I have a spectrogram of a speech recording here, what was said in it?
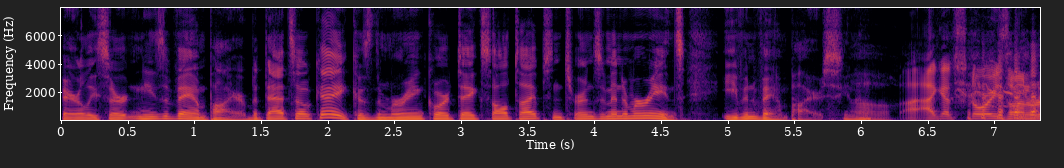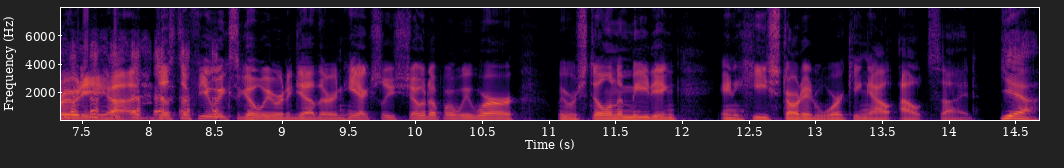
fairly certain he's a vampire, but that's okay because the Marine Corps takes all types and turns them into Marines, even vampires, you know? Oh, I got stories on Rudy. Uh, just a few weeks ago, we were together, and he actually showed up where we were. We were still in a meeting, and he started working out outside. Yeah,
